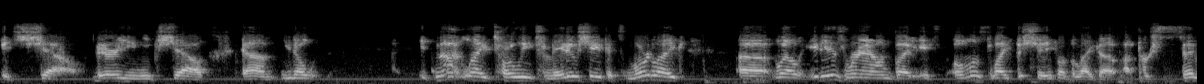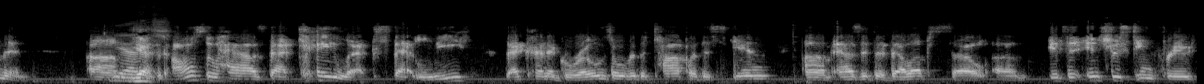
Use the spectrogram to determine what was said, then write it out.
its shell. Very unique shell. Um, you know, it's not like totally tomato shape. It's more like uh, well, it is round, but it's almost like the shape of like a, a persimmon. Um, Yeah. Yes. It also has that calyx, that leaf that kind of grows over the top of the skin um, as it develops. So um, it's an interesting fruit.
